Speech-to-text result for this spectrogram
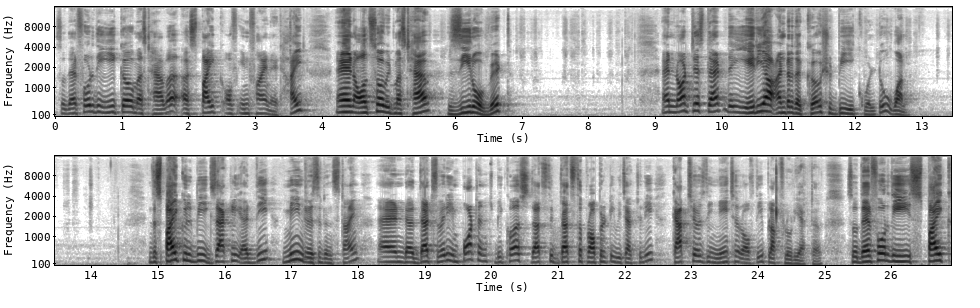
So, therefore, the E curve must have a, a spike of infinite height and also it must have 0 width and not just that the area under the curve should be equal to 1. The spike will be exactly at the mean residence time and uh, that is very important because that is the that is the property which actually captures the nature of the plug flow reactor. So, therefore, the spike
